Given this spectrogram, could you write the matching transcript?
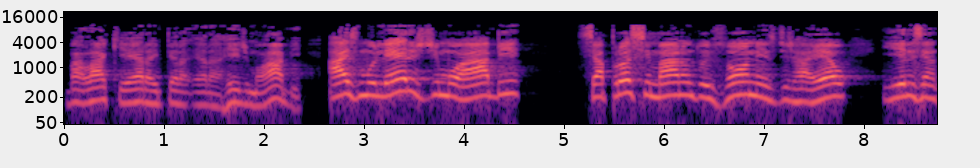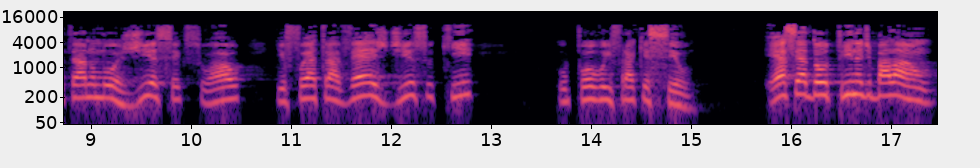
Balaque era, era rei de Moabe, as mulheres de Moabe se aproximaram dos homens de Israel e eles entraram numa orgia sexual e foi através disso que o povo enfraqueceu. Essa é a doutrina de Balaão.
